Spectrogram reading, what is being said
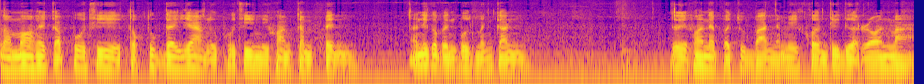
เรามอบให้กับผู้ที่ตกทุกข์ได้ยากหรือผู้ที่มีความจำเป็น อันนี้ก็เป็นบุญเหมือนกัน โดยเฉพาะในปัจจุบันนะมีคนที่เดือดร้อนมาก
